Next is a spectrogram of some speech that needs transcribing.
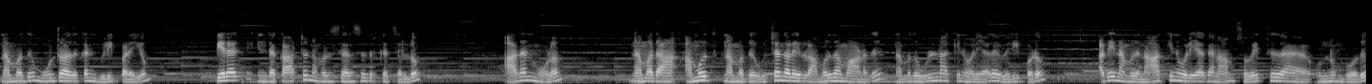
நமது மூன்றாவது கண் விழிப்படையும். பிறகு இந்த காற்று நமது சிரசத்திற்கு செல்லும். அதன் மூலம் நமது அமுத் நமது உச்சந்தலையில் உள்ள அமிர்தமானது நமது உள்நாக்கின் வழியாக வெளிப்படும். அதை நமது நாக்கின் வழியாக நாம் சுவைத்து உண்ணும்போது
